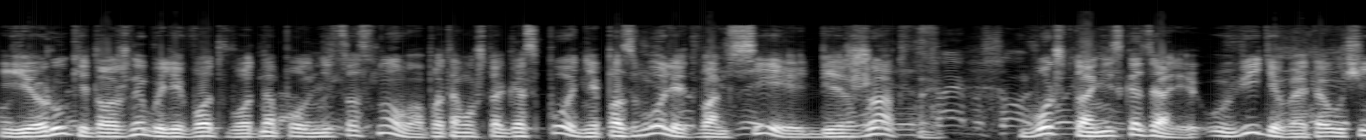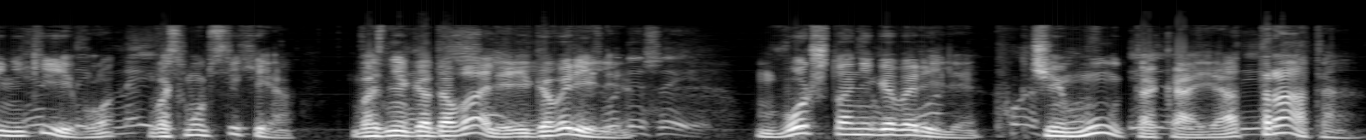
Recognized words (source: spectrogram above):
ее руки должны были вот-вот наполниться снова, потому что Господь не позволит вам сеять без жатвы. Вот что они сказали, увидев это, ученики его, в восьмом стихе, вознегодовали и говорили. Вот что они говорили. К чему такая трата?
